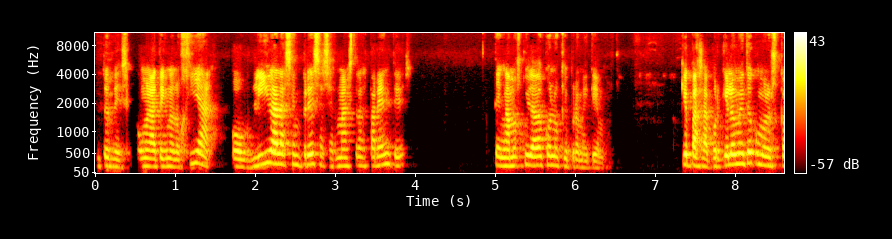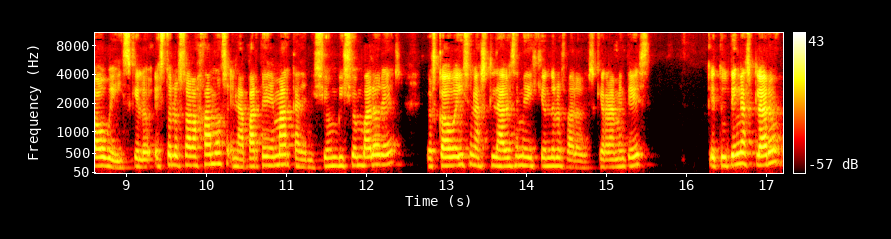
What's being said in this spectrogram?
Entonces, como la tecnología obliga a las empresas a ser más transparentes, tengamos cuidado con lo que prometemos. ¿Qué pasa? ¿Por qué lo meto como los cowboys? Que esto los trabajamos en la parte de marca de misión, visión, valores. Los cowboys son las claves de medición de los valores, que realmente es que tú tengas claro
